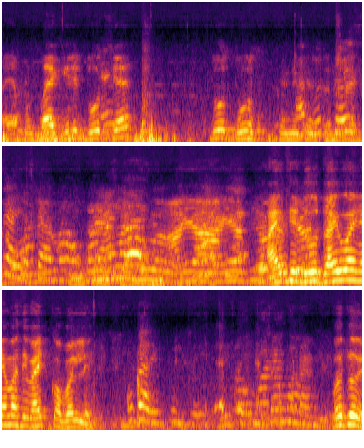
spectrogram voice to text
અહીંયા ભાઈ કીધું દૂધ છે. દૂધ દૂધ. અહીંથી દૂધ આવ્યું હોય ને એમાંથી વાઇટકો ભરી લે. બધું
